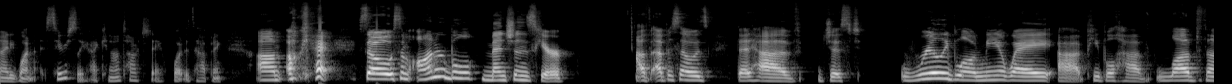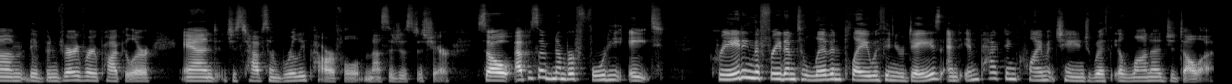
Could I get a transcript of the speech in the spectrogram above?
91. Seriously, I cannot talk today. What is happening? Um, okay, so some honorable mentions here of episodes that have just really blown me away. Uh, people have loved them. They've been very, very popular and just have some really powerful messages to share. So, episode number 48 Creating the Freedom to Live and Play Within Your Days and Impacting Climate Change with Ilana Jadala.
